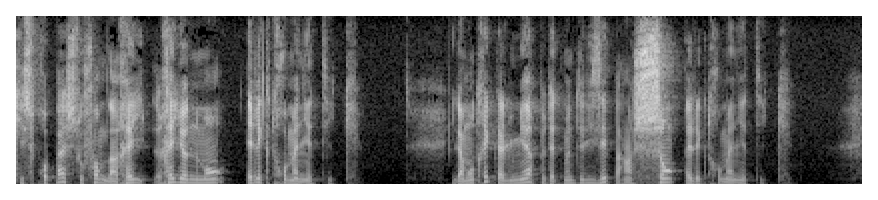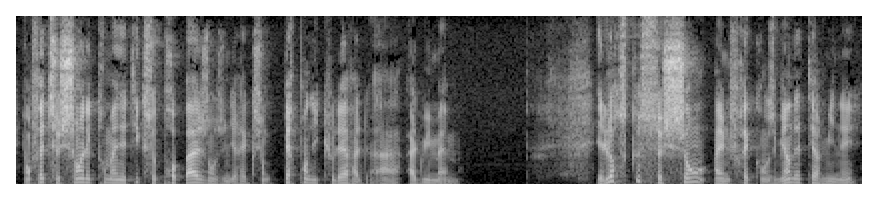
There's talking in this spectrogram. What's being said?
qui se propage sous forme d'un rayonnement électromagnétique. Il a montré que la lumière peut être modélisée par un champ électromagnétique. Et en fait, ce champ électromagnétique se propage dans une direction perpendiculaire à lui-même. Et lorsque ce champ a une fréquence bien déterminée,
